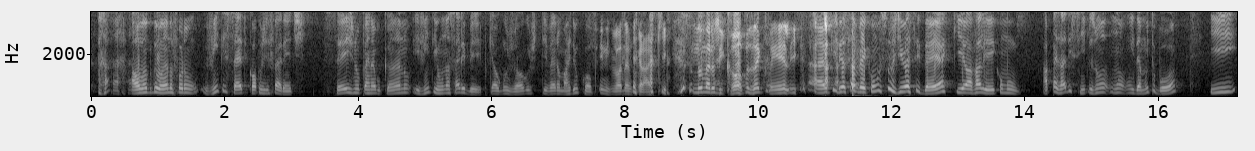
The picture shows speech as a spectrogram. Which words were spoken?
ao longo do ano foram 27 copos diferentes 6 no Pernambucano e 21 na Série B, porque alguns jogos tiveram mais de um copo. Sinivaldo é um craque. o número de copos é com ele. Aí eu queria saber como surgiu essa ideia, que eu avaliei como, apesar de simples, uma, uma, ideia muito boa. E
